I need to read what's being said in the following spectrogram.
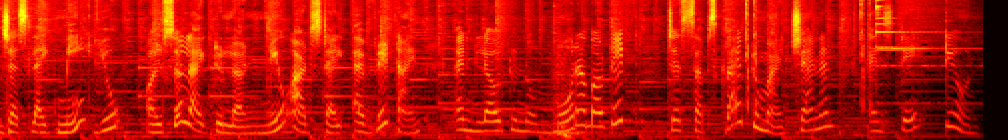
Just like me, you also like to learn new art style every time and love to know more about it? Just subscribe to my channel and stay tuned.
